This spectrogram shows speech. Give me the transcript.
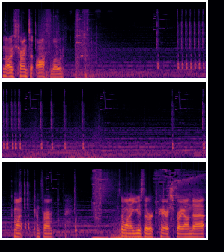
No, I was trying to offload. Confirm. I want to use the repair spray on that.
